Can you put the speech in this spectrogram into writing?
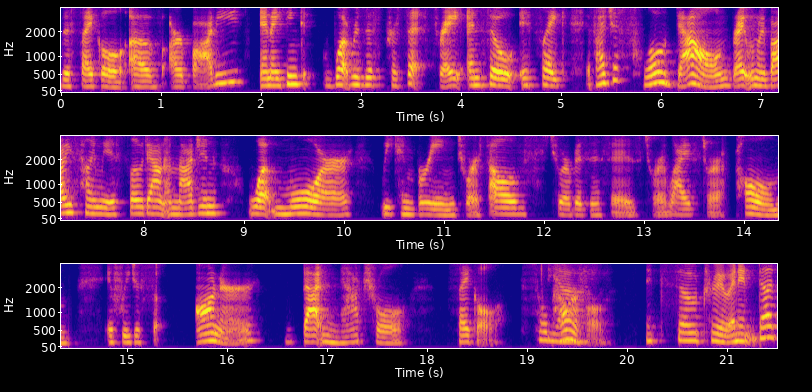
the cycle of our body. And i think what resists persists right? And so it's like if i just slow down right when my body's telling me to slow down imagine what more we can bring to ourselves to our businesses to our lives to our home if we just honor that natural cycle. So powerful. yeah. It's so true. And it does,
